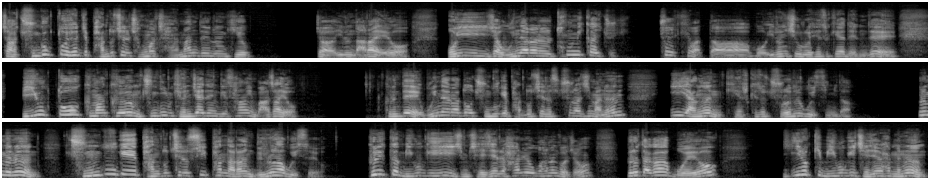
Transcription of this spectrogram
자 중국도 현재 반도체를 정말 잘 만드는 기업 자 이런 나라예요. 거의 자 우리나라를 턱밑까지 쭉 추격해 왔다. 뭐 이런 식으로 해석해야 되는데 미국도 그만큼 중국을 견제해야 되는 게 상황이 맞아요. 그런데 우리나라도 중국에 반도체를 수출하지만은 이 양은 계속해서 줄어들고 있습니다. 그러면은 중국의 반도체를 수입한 나라는 늘어나고 있어요. 그러니까 미국이 지금 제재를 하려고 하는 거죠. 그러다가 뭐예요? 이렇게 미국이 제재를 하면은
